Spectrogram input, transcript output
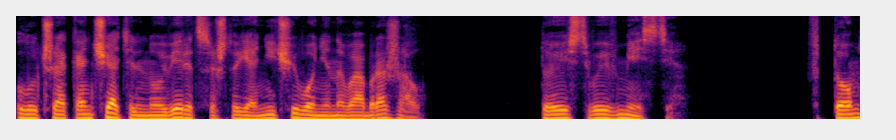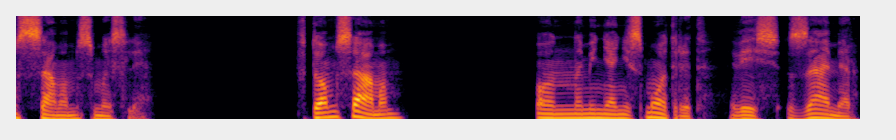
Лучше окончательно увериться, что я ничего не навоображал. То есть вы вместе. В том самом смысле. В том самом. Он на меня не смотрит, весь замер.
